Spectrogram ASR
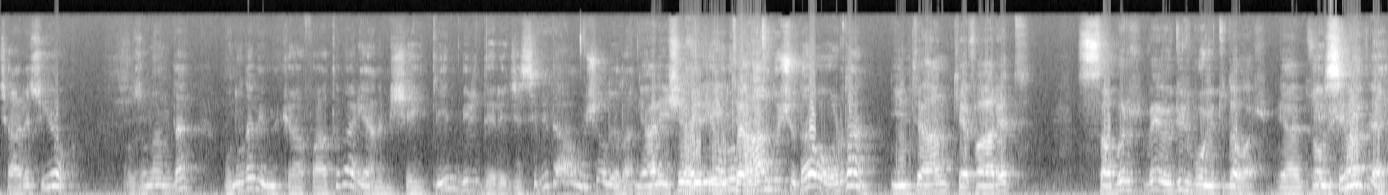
çaresi yok. O zaman da bunun da bir mükafatı var yani bir şehitliğin bir derecesini de almış oluyorlar. Yani işin bir imtihan, da oradan. imtihan, kefaret, sabır ve ödül boyutu da var. Yani Kesinlikle.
